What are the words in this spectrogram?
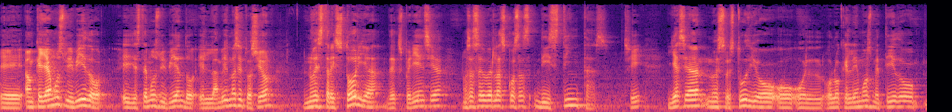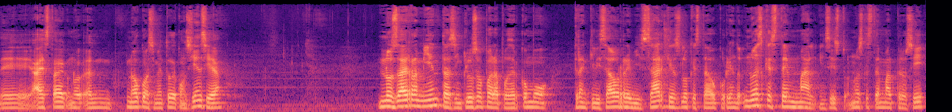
eh, aunque ya hemos vivido y estemos viviendo en la misma situación, nuestra historia de experiencia nos hace ver las cosas distintas, ¿sí? ya sea nuestro estudio o, lo que le hemos metido eh, a este nuevo conocimiento de conciencia, nos da herramientas incluso para poder como tranquilizar o revisar qué es lo que está ocurriendo. No es que esté mal, insisto, no es que esté mal, pero sí,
